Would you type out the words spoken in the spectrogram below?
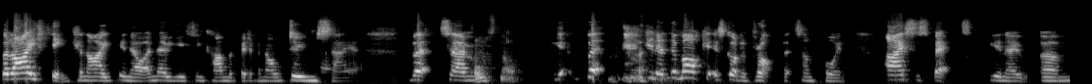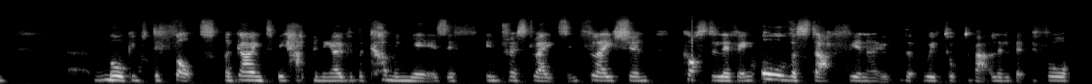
But I think, and I you know I know you think I'm a bit of an old doomsayer, but um, of course not. Yeah, but you know the market has got to drop at some point. I suspect you know um, mortgage defaults are going to be happening over the coming years if interest rates, inflation, cost of living, all the stuff, you know, that we've talked about a little bit before,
